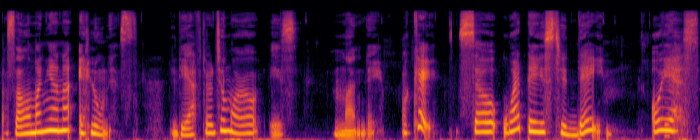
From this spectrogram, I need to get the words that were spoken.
Pasado mañana es lunes. The day after tomorrow is Monday. Okay, so what day is today? Hoy es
